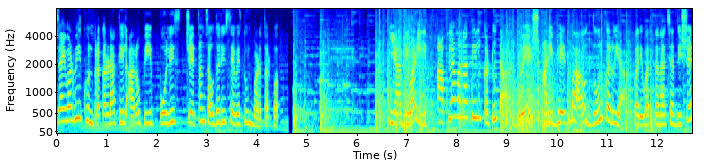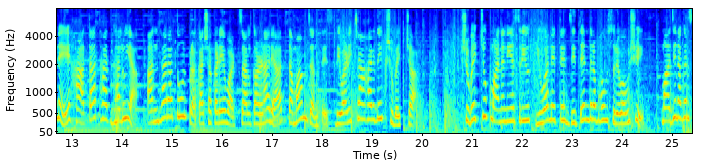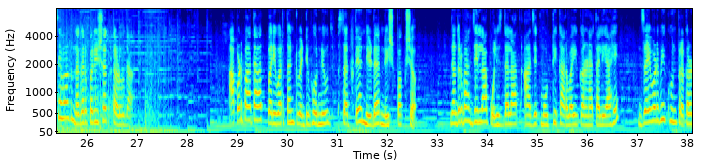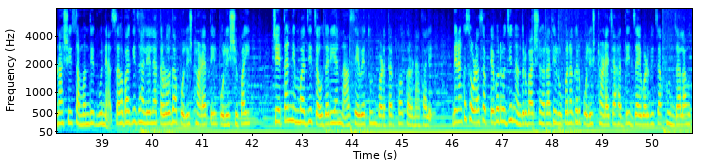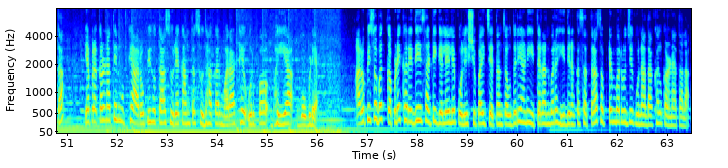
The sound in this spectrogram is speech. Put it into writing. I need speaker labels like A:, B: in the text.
A: जयवळवी खून प्रकरणातील आरोपी पोलीस चेतन चौधरी सेवेतून बडतर्फ. या दिवाळीत आपल्या मनातील कटुता द्वेष आणि भेदभाव दूर करूया. परिवर्तनाच्या दिशेने हातात हात घालूया. अंधारातून प्रकाशाकडे वाटचाल करणाऱ्या तमाम जनतेस दिवाळीच्या हार्दिक शुभेच्छा. शुभेच्छुक माननीय श्रीयुत युवा नेते जितेंद्र भाऊ सूर्यवंशी माजी नगरसेवक नगर परिषद तळोदा. आपण पाहत आहात परिवर्तन ट्वेंटी फोर न्यूज सत्य निडर निष्पक्ष. नंदुरबार जिल्हा पोलीस दलात आज एक मोठी कारवाई करण्यात आली आहे. जयवडवी खून प्रकरणाशी संबंधित गुन्ह्यात सहभागी झालेल्या तळोदा पोलीस ठाण्यातील पोलीस शिपाई चेतन निंबाजी चौधरी यांना सेवेतून बडतर्फ करण्यात आले. दिनांक सोळा सप्टेंबर रोजी नंदुरबार शहरातील उपनगर पोलीस ठाण्याच्या हद्दीत जयवडवीचा खून झाला होता. या प्रकरणातील मुख्य आरोपी होता सूर्यकांत सुधाकर मराठे उर्फ भैया बोबड्या. आरोपीसोबत कपडे खरेदीसाठी गेलेले पोलीस शिपाई चेतन चौधरी आणि इतरांवरही दिनांक सतरा सप्टेंबर रोजी गुन्हा दाखल करण्यात आला.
